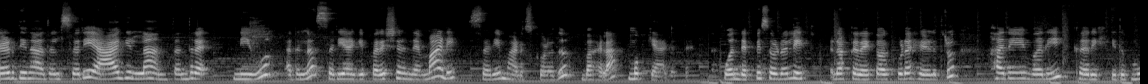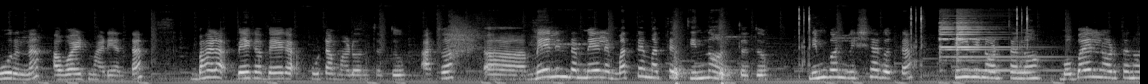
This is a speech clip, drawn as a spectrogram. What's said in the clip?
ಎರಡು ದಿನ ಅದ್ರಲ್ಲಿ ಸರಿ ಆಗಿಲ್ಲ ಅಂತಂದರೆ ನೀವು ಅದನ್ನು ಸರಿಯಾಗಿ ಪರಿಶೀಲನೆ ಮಾಡಿ ಸರಿ ಮಾಡಿಸ್ಕೊಳ್ಳೋದು ಬಹಳ ಮುಖ್ಯ ಆಗುತ್ತೆ. ಒಂದು ಎಪಿಸೋಡಲ್ಲಿ ಡಾಕ್ಟರ್ ರೇಖಾ ಕೂಡ ಹೇಳಿದ್ರು, ಹರಿ, ವರಿ, ಕರಿ ಇದು ಮೂರನ್ನ ಅವಾಯ್ಡ್ ಮಾಡಿ ಅಂತ. ಬಹಳ ಬೇಗ ಬೇಗ ಊಟ ಮಾಡುವಂಥದ್ದು ಅಥವಾ ಮೇಲಿಂದ ಮೇಲೆ ಮತ್ತೆ ಮತ್ತೆ ತಿನ್ನೋ ಅಂಥದ್ದು ನಿಮ್ಗೊಂದು ವಿಷಯ ಗೊತ್ತಾ? ಟಿ ವಿ ನೋಡ್ತಾನೋ, ಮೊಬೈಲ್ ನೋಡ್ತಾನೋ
